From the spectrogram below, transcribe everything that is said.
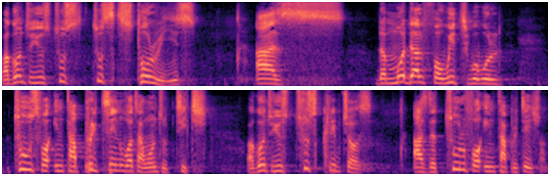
We're going to use two, two stories as the model for which we will tools for interpreting what I want to teach. We're going to use two scriptures as the tool for interpretation.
